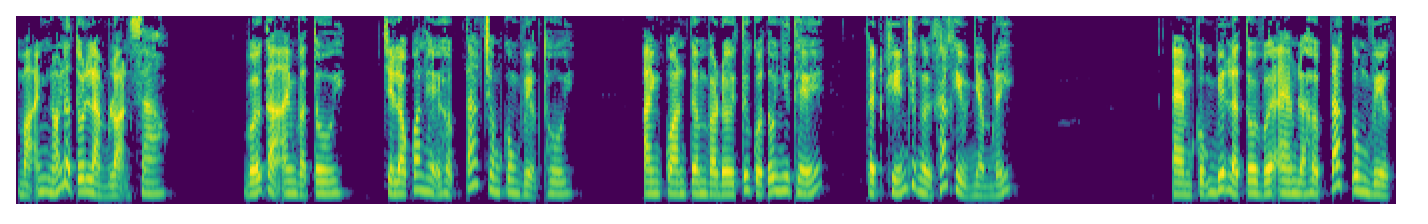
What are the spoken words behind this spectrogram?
Mà anh nói là tôi làm loạn sao? Với cả anh và tôi, chỉ là quan hệ hợp tác trong công việc thôi. Anh quan tâm vào đời tư của tôi như thế, thật khiến cho người khác hiểu nhầm đấy. Em cũng biết là tôi với em là hợp tác công việc,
